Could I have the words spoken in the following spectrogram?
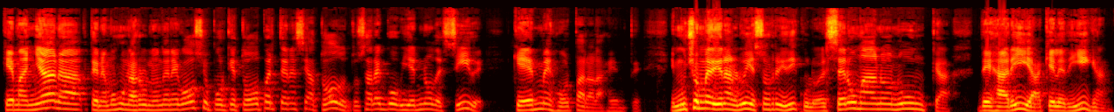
Que mañana tenemos una reunión de negocio porque todo pertenece a todo. Entonces ahora el gobierno decide qué es mejor para la gente. Y muchos me dirán, Luis, eso es ridículo. El ser humano nunca dejaría que le digan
